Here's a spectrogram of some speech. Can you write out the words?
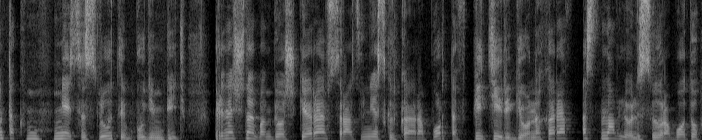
Ну так месяц лютый будем бить. При ночной бомбежке РФ сразу несколько аэропортов в пяти регионах РФ останавливали свою работу.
